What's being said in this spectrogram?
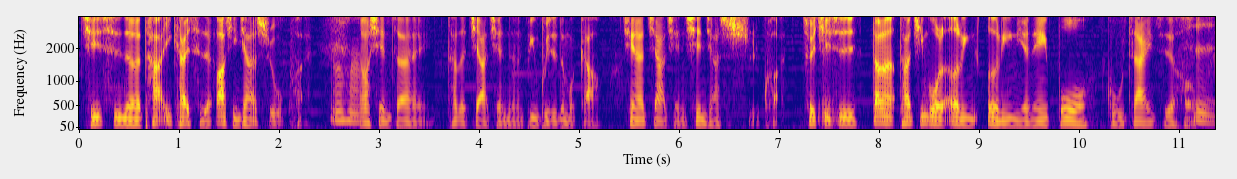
其实呢，它一开始的发行价是十五块，嗯，然后现在它的价钱呢并不是那么高，现在价钱现价是十块。所以其实，当然，它经过了二零二零年那一波股灾之后，是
